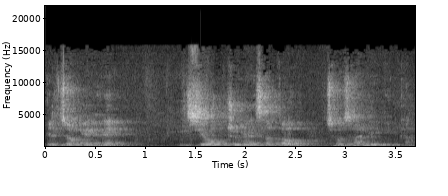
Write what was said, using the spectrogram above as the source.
일종의 지옥 중에서도 조선이니까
